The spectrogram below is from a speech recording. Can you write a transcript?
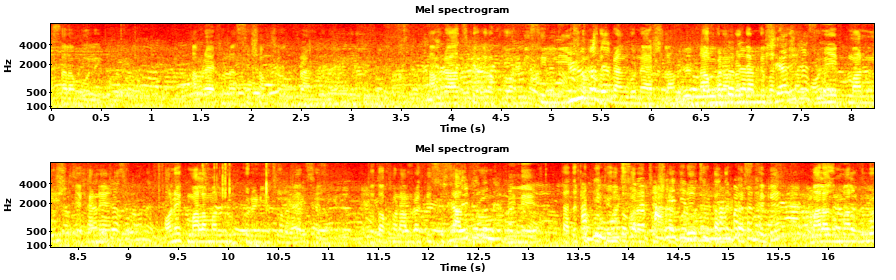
আসসালামু আলাইকুম আমরা এখন আছি সংসদ প্রাঙ্গণে। আমরা আজকে যখন মিছিল নিয়ে সংসদ প্রাঙ্গণে আসলাম আমরা দেখতে পাচ্ছি অনেক মানুষ এখানে অনেক মালামাল লুট করে নিয়ে চলে যাচ্ছিল। তো তখন আমরা কিছু ছাত্র মিলে তাদেরকে প্রতিহত করার চেষ্টা করি এবং তাদের কাছ থেকে মালামালগুলো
